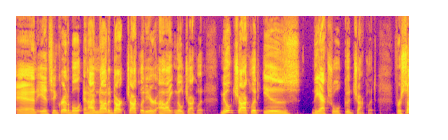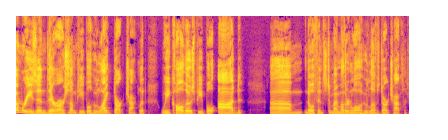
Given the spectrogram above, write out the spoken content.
And it's incredible. And I'm not a dark chocolate eater. I like milk chocolate. Milk chocolate is the actual good chocolate. For some reason, there are some people who like dark chocolate. We call those people odd. Um, no offense to my mother in law who loves dark chocolate,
